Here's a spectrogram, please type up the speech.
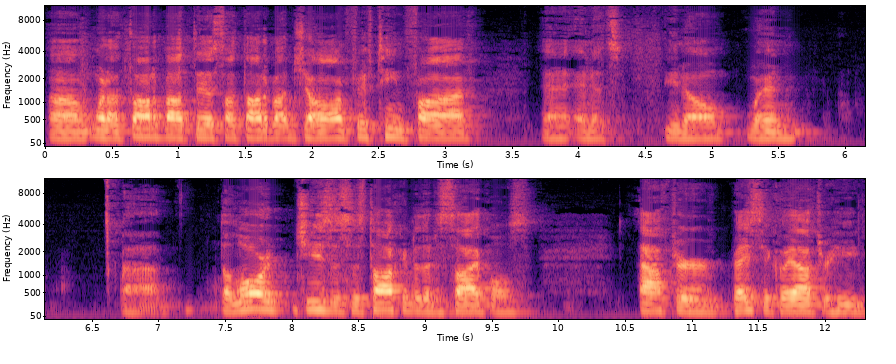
Um, when I thought about this, I thought about John 15, 5, and, and it's you know when uh, the Lord Jesus is talking to the disciples after basically after he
